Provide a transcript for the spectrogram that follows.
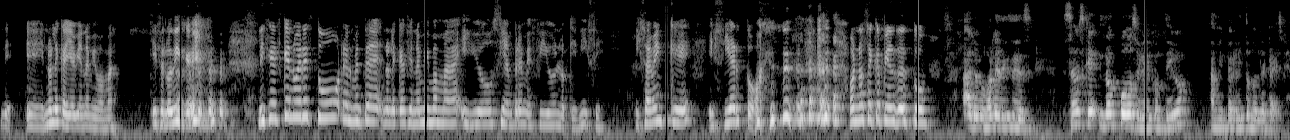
le- eh, no le caía bien a mi mamá. Y se lo dije. Le dije, es que no eres tú, realmente no le caes bien a mi mamá y yo siempre me fío en lo que dice. Y saben qué, es cierto. o no sé qué piensas tú. a lo mejor le dices: ¿Sabes qué? No puedo seguir contigo. A mi perrito no le caes bien.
